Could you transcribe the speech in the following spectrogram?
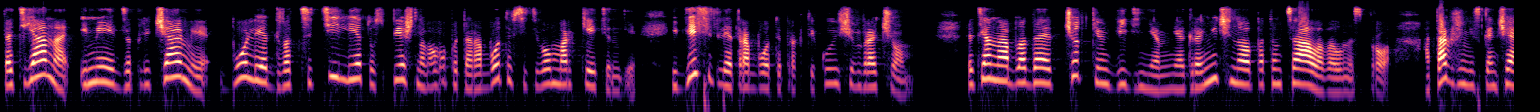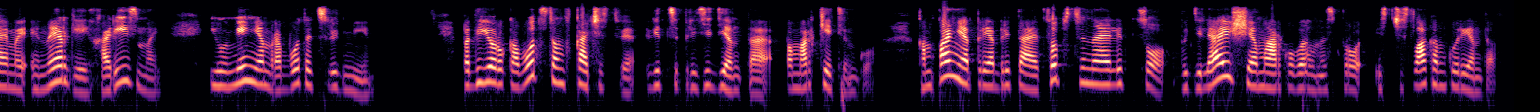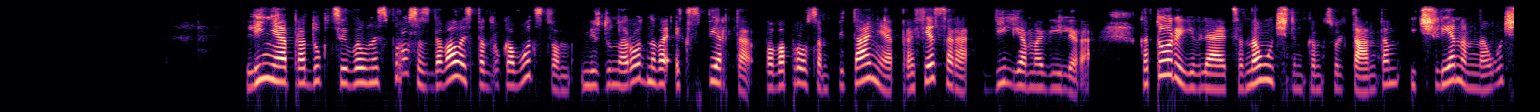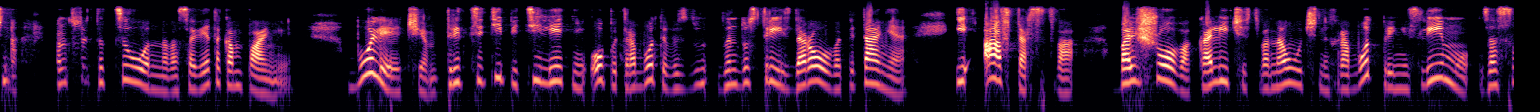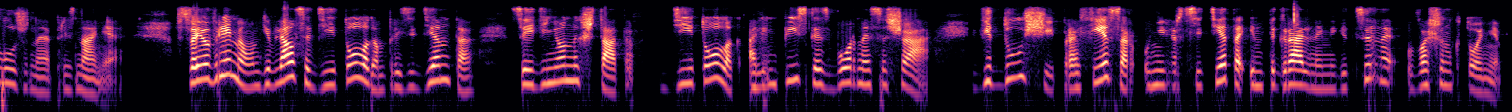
Татьяна имеет за плечами более 20 лет успешного опыта работы в сетевом маркетинге и 10 лет работы практикующим врачом. Татьяна обладает четким видением неограниченного потенциала Wellness Pro, а также нескончаемой энергией, харизмой и умением работать с людьми. Под ее руководством в качестве вице-президента по маркетингу Компания приобретает собственное лицо, выделяющее марку Wellness Pro из числа конкурентов. Линия продукции Wellness Pro создавалась под руководством международного эксперта по вопросам питания профессора Вильяма Виллера, который является научным консультантом и членом научно-консультационного совета компании – более чем 35-летний опыт работы в индустрии здорового питания и авторство большого количества научных работ принесли ему заслуженное признание. В свое время он являлся диетологом президента Соединенных Штатов, диетолог Олимпийской сборной США, ведущий профессор Университета интегральной медицины в Вашингтоне –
